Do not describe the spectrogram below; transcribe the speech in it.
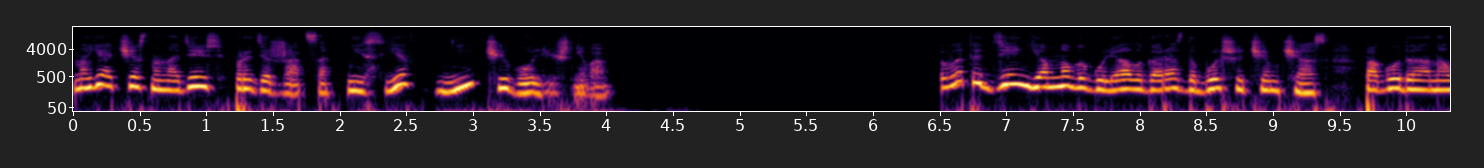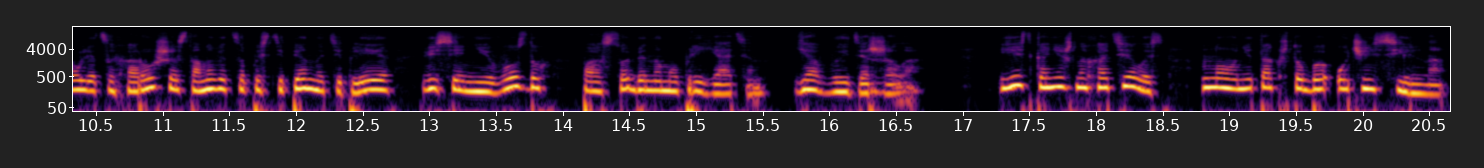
Но я честно надеюсь продержаться, не съев ничего лишнего. В этот день я много гуляла, гораздо больше, чем час. Погода на улице хорошая, становится постепенно теплее, весенний воздух по-особенному приятен. Я выдержала. Есть, конечно, хотелось, но не так, чтобы очень сильно.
